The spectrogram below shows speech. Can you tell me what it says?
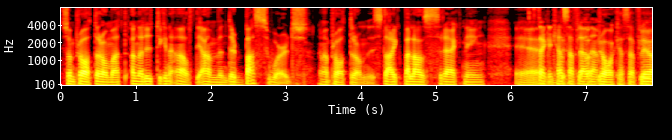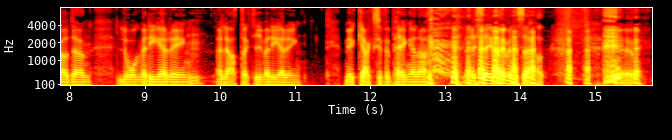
som pratar om att analytikerna alltid använder buzzwords när man pratar om stark balansräkning, eh, Starka kassaflöden. bra kassaflöden, låg värdering Mm. eller attraktiv värdering, mycket aktier för pengarna. det säger man ju väldigt sällan.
